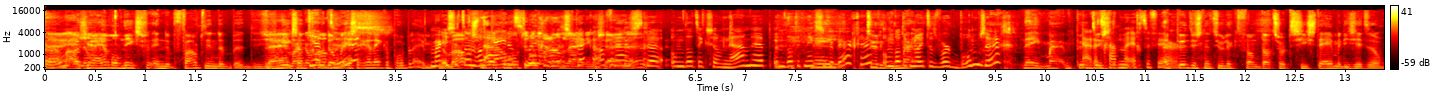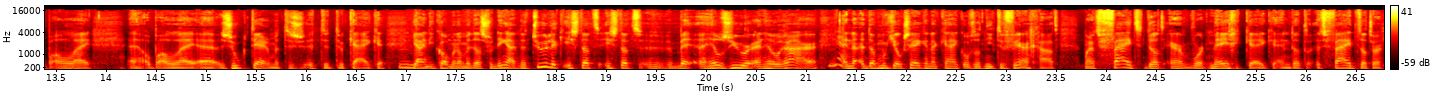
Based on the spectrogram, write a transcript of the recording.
hallo. Ja, maar als jij helemaal niks in de fout in de, dus niks aan het doen, dan is er geen enkel probleem. Maar is het dan oké dat gesproken ze moet een gesprek aanleiding zijn, hè? afluisteren... omdat ik zo'n naam heb, omdat ik niks Nee, te verbergen heb? Omdat ik nooit het woord bom zeg? Nee, maar een punt Ja, dat is, gaat me echt te ver. Het punt is natuurlijk van dat soort systemen... die zitten op allerlei, eh, op allerlei eh, zoektermen te, te, te kijken. Mhm. Ja, en die komen dan met dat soort dingen uit. Natuurlijk is dat, is dat eh, heel zuur en heel raar. Ja. En da- daar moet je ook zeker naar kijken of dat niet te ver gaat. Maar het feit dat er wordt meegekeken... en dat het feit dat er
